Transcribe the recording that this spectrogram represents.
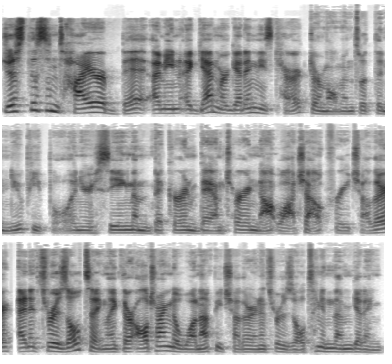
just this entire bit i mean again we're getting these character moments with the new people and you're seeing them bicker and banter and not watch out for each other and it's resulting like they're all trying to one up each other and it's resulting in them getting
